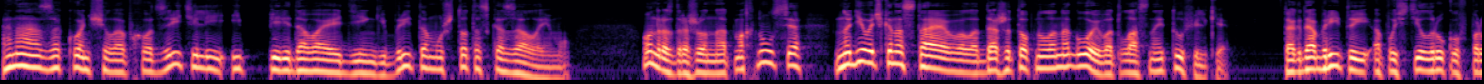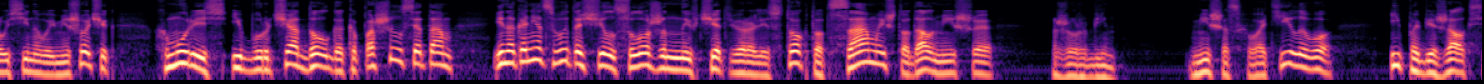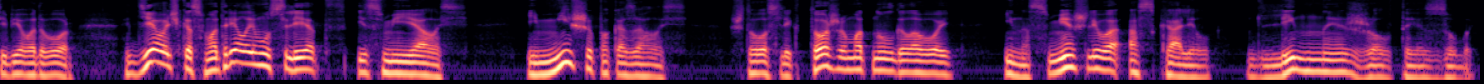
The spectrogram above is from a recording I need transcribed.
Она закончила обход зрителей и, передавая деньги Бритому, что-то сказала ему. Он раздраженно отмахнулся, но девочка настаивала, даже топнула ногой в атласной туфельке. Тогда Бритый опустил руку в парусиновый мешочек, хмурясь и бурча долго копошился там и, наконец, вытащил сложенный в четверо листок, тот самый, что дал Мише Журбин. Миша схватил его и побежал к себе во двор. Девочка смотрела ему след и смеялась. И Мише показалось, что ослик тоже мотнул головой и насмешливо оскалил длинные желтые зубы.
